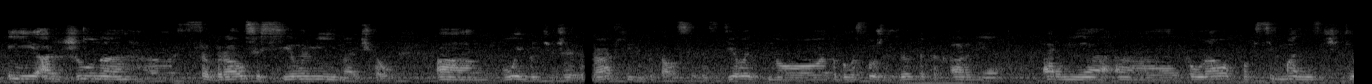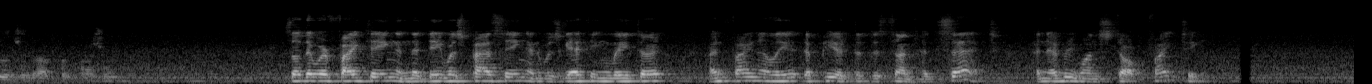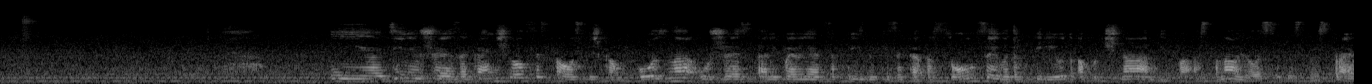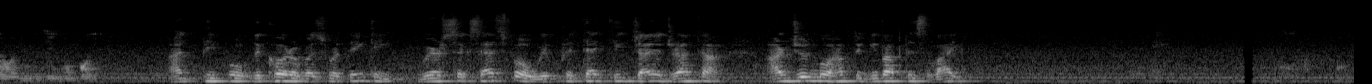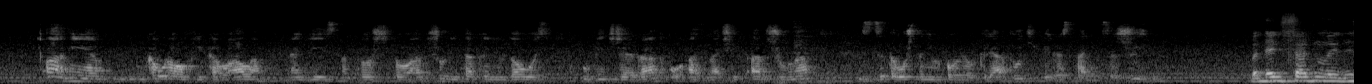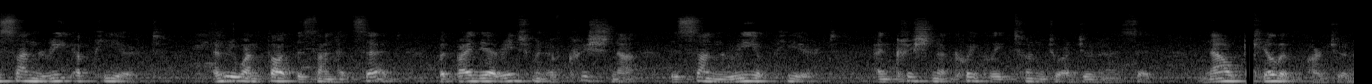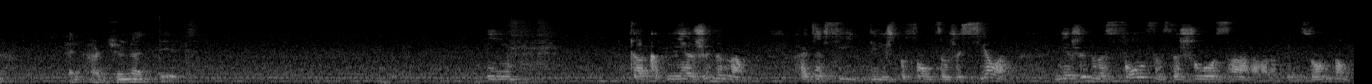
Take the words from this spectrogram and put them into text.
И Арджуна э, собрался силами и начал а, бой против Джайдратхи, или пытался это сделать, но это было сложно сделать, так как армия, армия а, Кауравов максимально защитила Джайдратху от поражения. So they were fighting and the day was passing and it was getting later and finally it appeared that the sun had set and everyone stopped fighting. И э, день уже заканчивался, стало слишком поздно, уже стали появляться признаки заката солнца, и в этот период обычно битва останавливалась, соответственно, с правилами ведения боя. And people, the Kauravas were thinking, we're successful, we've protected Jayadratha. Arjun will have to give up his life. Армия Кауравов ликовала, надеясь на то, что Арджуне так и не удалось убить Джайрадху, а значит Арджуна из-за того, что не выполнил клятву, теперь расстанется с жизнью. But then suddenly the sun reappeared. Everyone thought the sun had set, but by the arrangement of Krishna, the sun reappeared. And Krishna quickly turned to Arjuna and said, now kill him, Arjuna. And Arjuna did. И как неожиданно, хотя все видели, что солнце уже село, неожиданно солнце взошло заново над горизонтом,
